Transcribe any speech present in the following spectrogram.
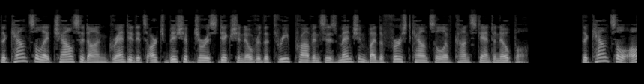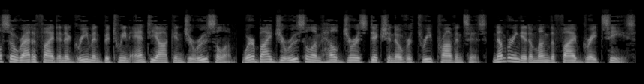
The council at Chalcedon granted its archbishop jurisdiction over the three provinces mentioned by the First Council of Constantinople. The council also ratified an agreement between Antioch and Jerusalem, whereby Jerusalem held jurisdiction over three provinces, numbering it among the five great sees.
